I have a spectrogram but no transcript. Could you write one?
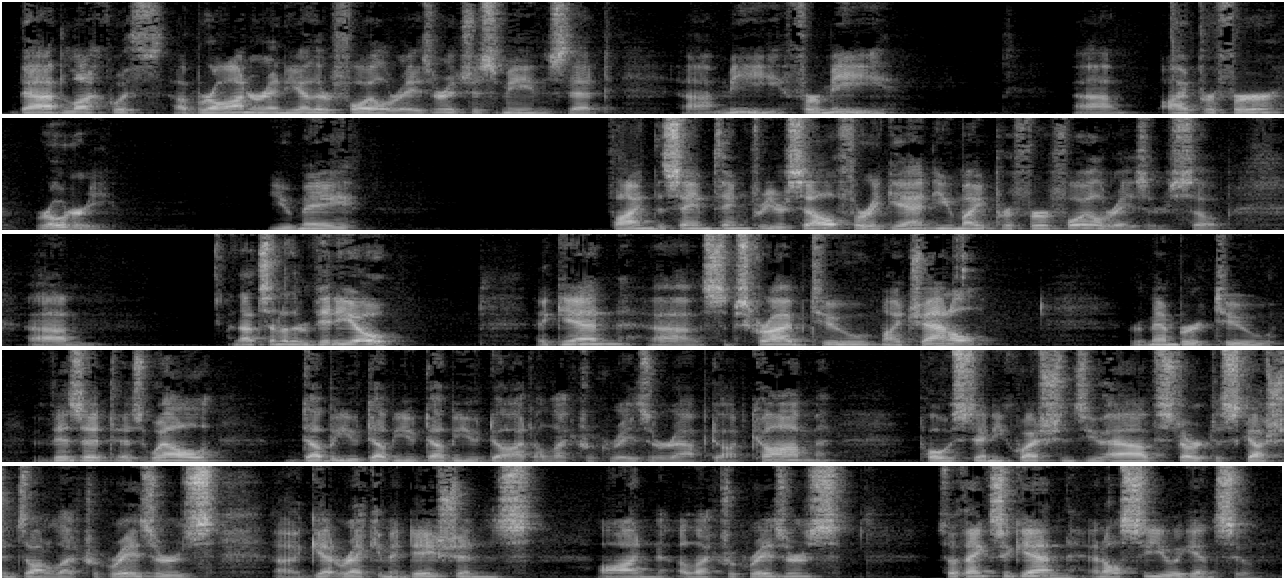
bad luck with a Braun or any other foil razor. It just means that uh, me, for me, uh, I prefer rotary. You may find the same thing for yourself, or again, you might prefer foil razors. So um, that's another video. Again, uh, subscribe to my channel. Remember to visit as well www.electricrazorrap.com. Post any questions you have, start discussions on electric razors, uh, get recommendations on electric razors. So thanks again, and I'll see you again soon.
